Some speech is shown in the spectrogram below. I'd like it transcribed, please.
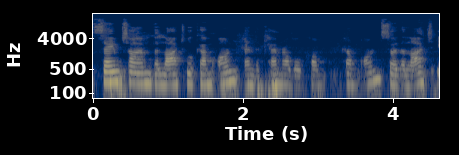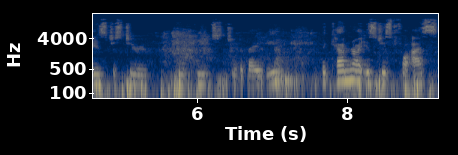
Same time the light will come on and the camera will come come on. So the light is just to give heat to the baby. The camera is just for us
